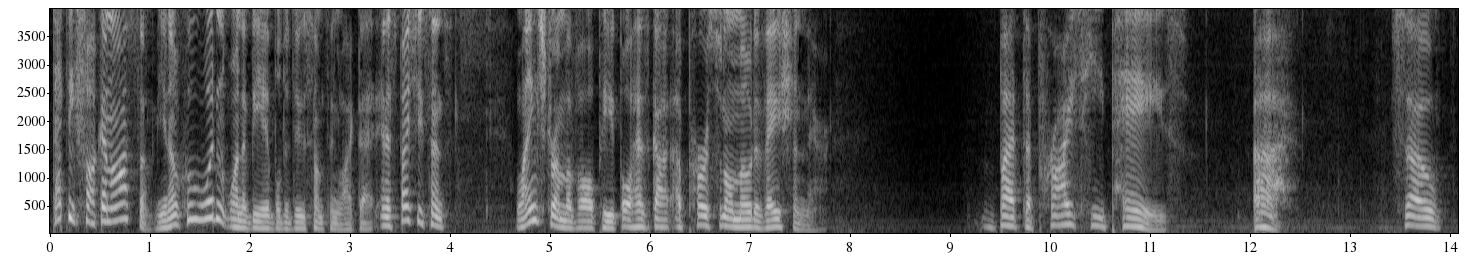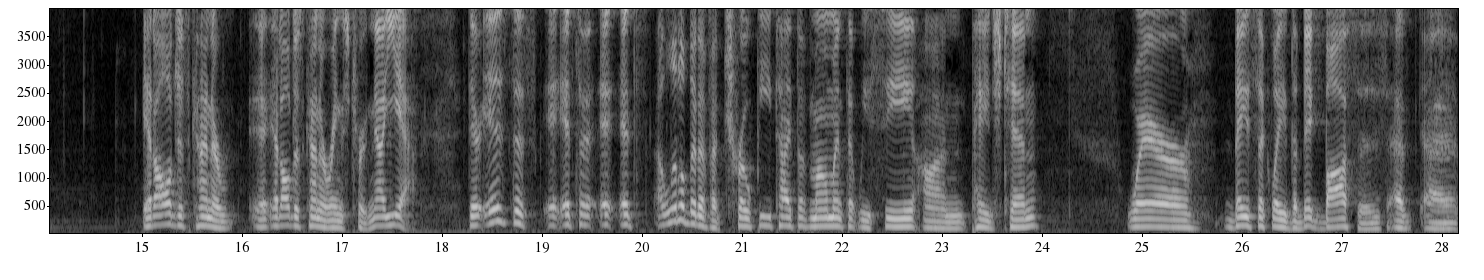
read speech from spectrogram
that'd be fucking awesome. You know, who wouldn't want to be able to do something like that? And especially since Langstrom, of all people, has got a personal motivation there. But the price he pays, ah. Uh, so it all just kind of it all just kind of rings true. Now, yeah, there is this. It's a it's a little bit of a tropey type of moment that we see on page ten, where basically the big bosses at uh,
